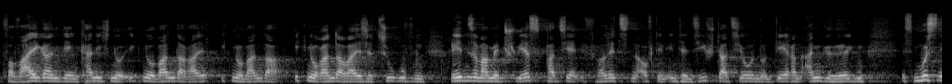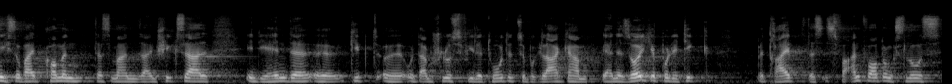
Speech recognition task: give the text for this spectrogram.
verweigern, denen kann ich nur ignoranterweise zurufen, reden Sie einmal mit Schwerstpatienten, Verletzten auf den Intensivstationen und deren Angehörigen. Es muss nicht so weit kommen, dass man sein Schicksal in die Hände äh, gibt äh, und am Schluss viele Tote zu beklagen haben. Wer eine solche Politik betreibt, das ist verantwortungslos.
